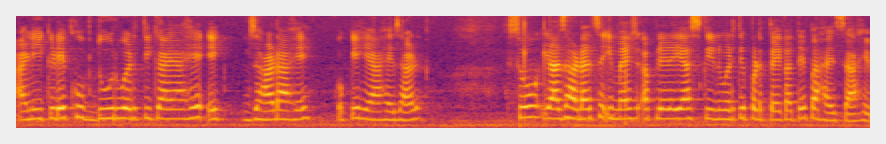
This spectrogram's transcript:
आणि इकडे खूप दूरवरती काय आहे? एक झाड आहे. ओके हे आहे झाड. सो या झाडाचं इमॅज आपल्याला या स्क्रीनवरती पडतं आहे का ते पाहायचं आहे.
